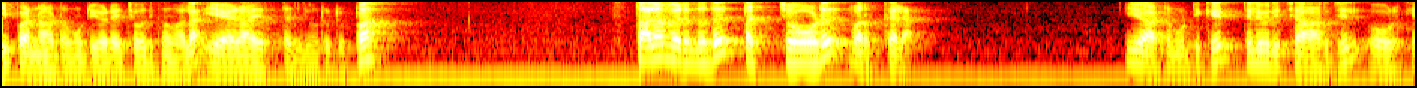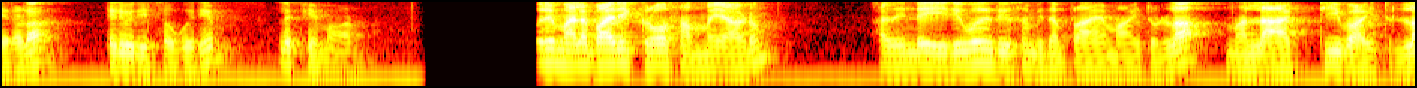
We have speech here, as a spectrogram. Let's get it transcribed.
ഈ പെണ്ണാട്ടിൻകുട്ടിയുടെ ചോദിക്കുന്ന വില ഏഴായിരത്തഞ്ഞൂറ് രൂപ. സ്ഥലം വരുന്നത് തച്ചോട് വർക്കല. ഈ ആട്ടിൻകുട്ടിക്ക് ഡെലിവറി ചാർജിൽ ഓൾ കേരള ഡെലിവറി സൗകര്യം ലഭ്യമാണ്. ഒരു മലബാരി ക്രോസ് അമ്മയാടും അതിന്റെ ഇരുപത് ദിവസം വീതം പ്രായമായിട്ടുള്ള നല്ല ആക്റ്റീവായിട്ടുള്ള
